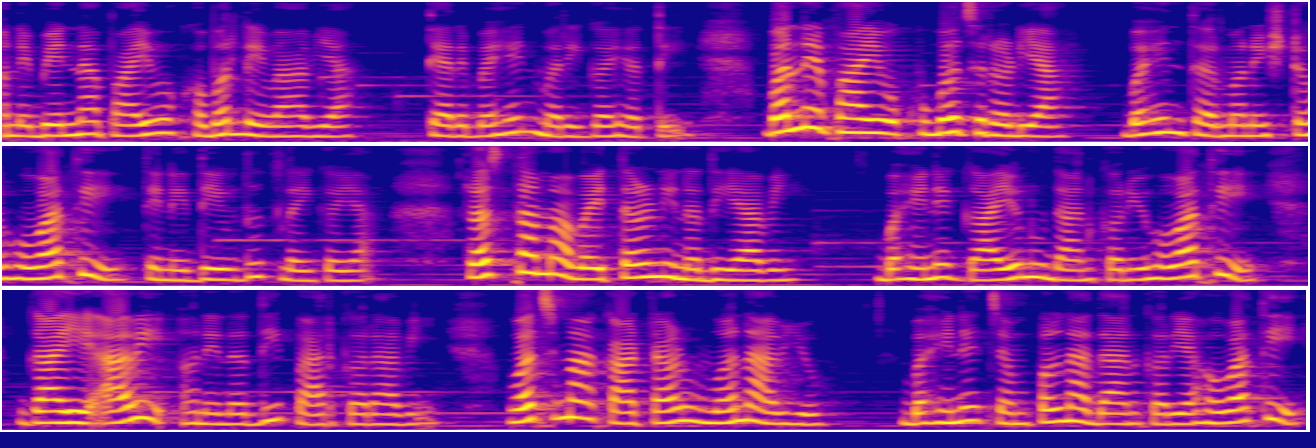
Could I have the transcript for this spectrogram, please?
અને બેનના ભાઈઓ ખબર લેવા આવ્યા. ત્યારે બહેન મરી ગઈ હતી. બંને ભાઈઓ ખૂબ જ રડ્યા. બહેન ધર્મનિષ્ઠ હોવાથી તેને દેવદૂત લઈ ગયા. રસ્તામાં વૈતરણી નદી આવી. બહેને ગાયોનું દાન કર્યું હોવાથી ગાયે આવી અને નદી પાર કરાવી. વચમાં કાંટાળું વન આવ્યું. બહેને ચંપલના દાન કર્યા હોવાથી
